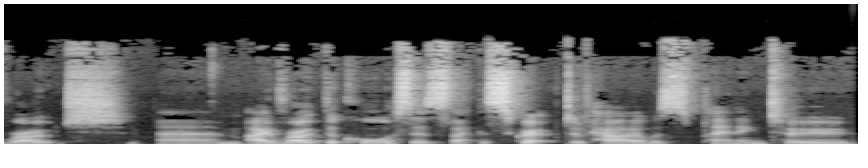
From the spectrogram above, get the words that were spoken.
wrote, um, I wrote the course as like a script of how I was planning to,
